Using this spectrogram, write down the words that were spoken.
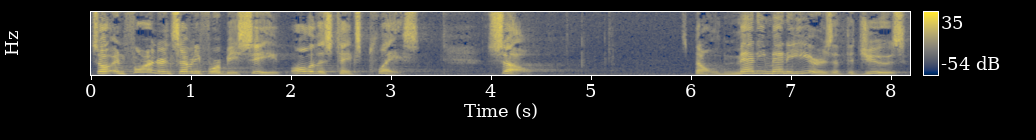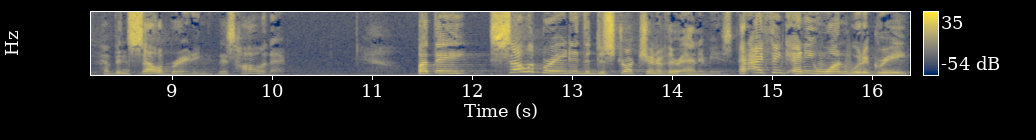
so in 474 BC, all of this takes place. So, it's been many, many years that the Jews have been celebrating this holiday. But they celebrated the destruction of their enemies. And I think anyone would agree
